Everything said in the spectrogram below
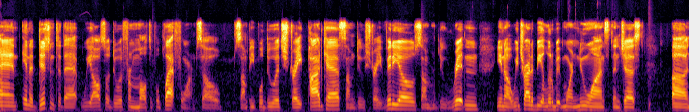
And in addition to that, we also do it from multiple platforms. So some people do it straight podcast, some do straight videos, some do written. You know, we try to be a little bit more nuanced than just uh,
